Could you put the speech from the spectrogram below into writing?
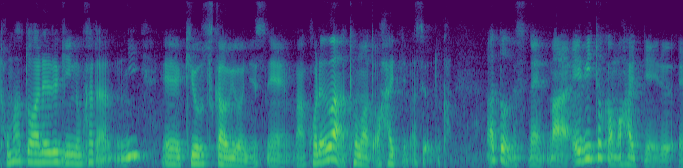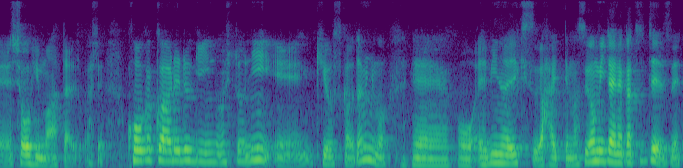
トマトアレルギーの方に、え気を使うようにですね、まあ、これはトマト入ってますよとかあとですね、まあ、エビとかも入っている、え商品もあったりとかして、甲殻アレルギーの人に、え気を使うためにも、えーこうエビのエキスが入ってますよみたいな形でですね、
